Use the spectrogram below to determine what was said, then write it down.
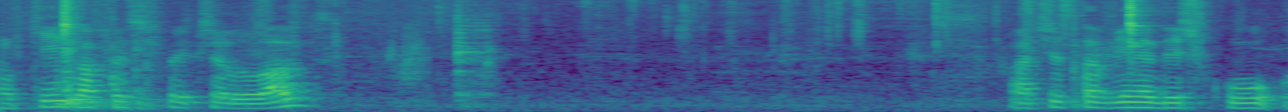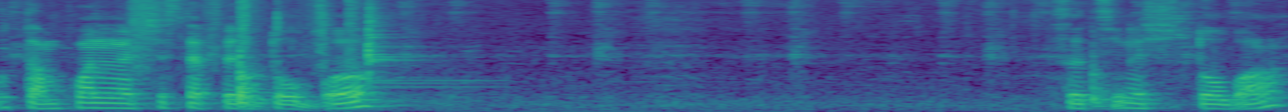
Ok, la fel și pe celălalt. Acesta vine deci cu tampoanele acestea pe tobă. Să țină și toba.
